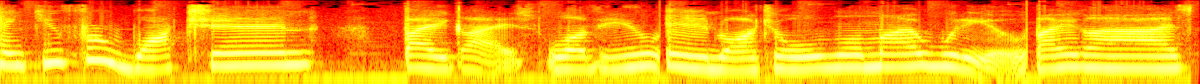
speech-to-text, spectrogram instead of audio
Thank you for watching. Bye guys. Love you and watch all of my videos. Bye guys.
